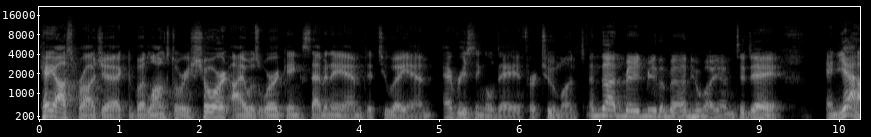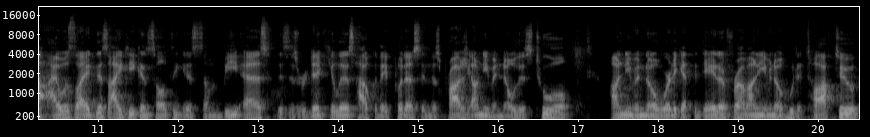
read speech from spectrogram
chaos project. But long story short, I was working 7 a.m. to 2 a.m. every single day for two months. And that made me the man who I am today. And yeah, I was like, this IT consulting is some BS. This is ridiculous. How could they put us in this project? I don't even know this tool. I don't even know where to get the data from. I don't even know who to talk to.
